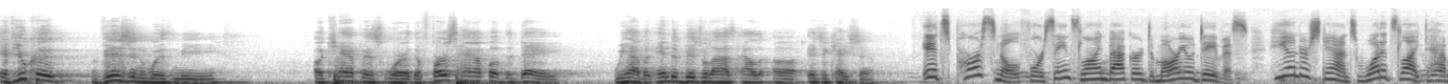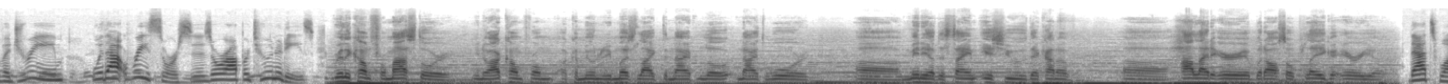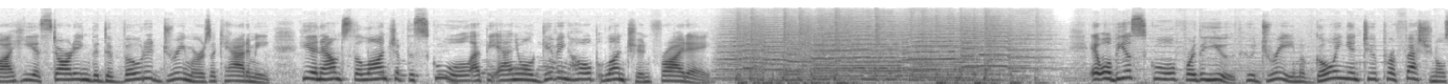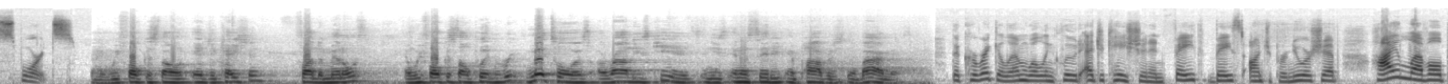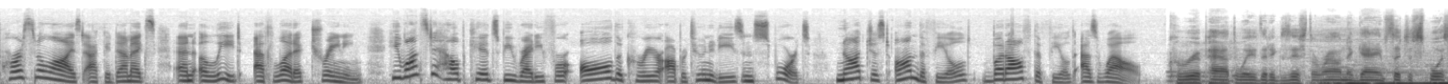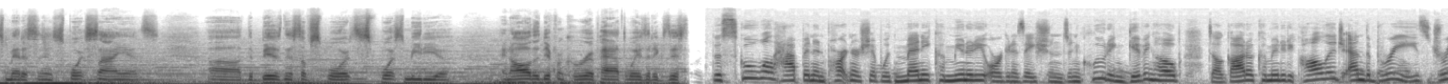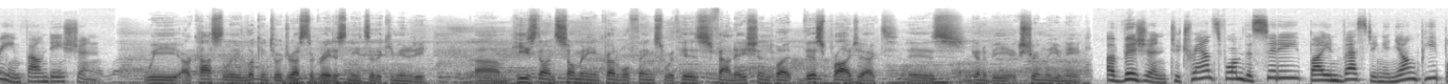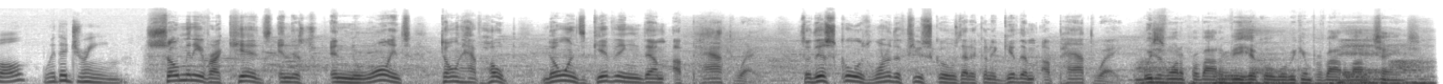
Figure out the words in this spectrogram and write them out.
If you could vision with me a campus where the first half of the day we have an individualized uh, education. It's personal for Saints linebacker Demario Davis. He understands what it's like to have a dream without resources or opportunities. It really comes from my story. You know, I come from a community much like the Ninth, Ninth Ward. Uh, many of the same issues that kind of uh, highlighted area, but also plague area. That's why he is starting the Devoted Dreamers Academy. He announced the launch of the school at the annual Giving Hope Luncheon Friday. It will be a school for the youth who dream of going into professional sports. We focused on education, fundamentals, and we focused on putting mentors around these kids in these inner city impoverished environments. The curriculum will include education in faith based entrepreneurship, high level personalized academics, and elite athletic training. He wants to help kids be ready for all the career opportunities in sports, not just on the field, but off the field as well. Career pathways that exist around the game, such as sports medicine, sports science, uh, the business of sports, sports media, and all the different career pathways that exist. The school will happen in partnership with many community organizations, including Giving Hope, Delgado Community College, and the Brees Dream Foundation. We are constantly looking to address the greatest needs of the community. Um, he's done so many incredible things with his foundation, but this project is going to be extremely unique. A vision to transform the city by investing in young people with a dream. So many of our kids in this in New Orleans don't have hope. No one's giving them a pathway. So this school is one of the few schools that are going to give them a pathway. We just want to provide a vehicle where we can provide a lot of change.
